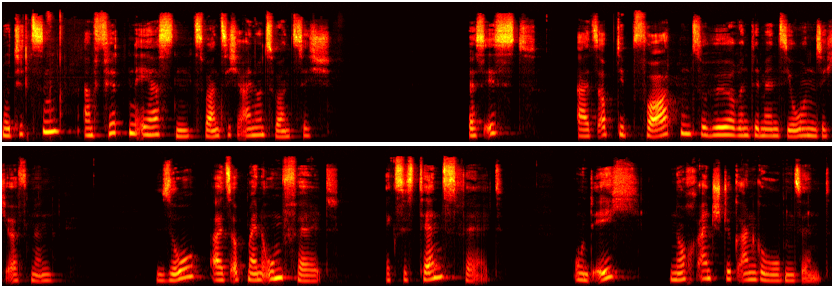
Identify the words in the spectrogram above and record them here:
Notizen am 4.01.2021 Es ist, als ob die Pforten zu höheren Dimensionen sich öffnen. So, als ob mein Umfeld, Existenzfeld und ich noch ein Stück angehoben sind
